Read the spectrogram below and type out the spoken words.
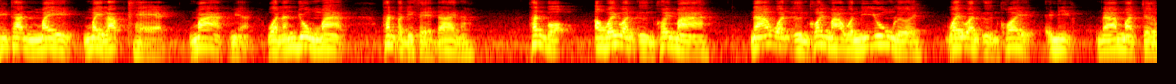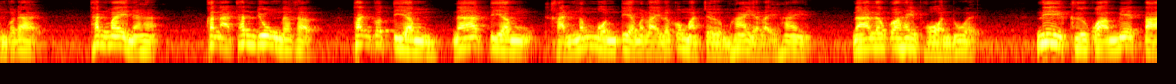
ที่ท่านไม่ไม่รับแขกมากเนี่ย วันนั้นยุ่งมาก ท่านปฏิเสธได้นะ ท่านบอกเอาไว้วันอื่นค่อยมา นะ วันอื่นค่อยมาวันนี้ยุ่งเลย ไว้วันอื่นค่อยไอ้นี่นะมาเจิมก็ได้ ท่านไม่นะฮะขนาดท่านยุ่งนะครับ ท่านก็เตรียมนะ เตรียมขันน้ำมนต์เตรียมอะไรแล้วก็มาเจิมให้อะไรให้ นะ แล้วก็ให้พรด้วย นี่คือความเมตตา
